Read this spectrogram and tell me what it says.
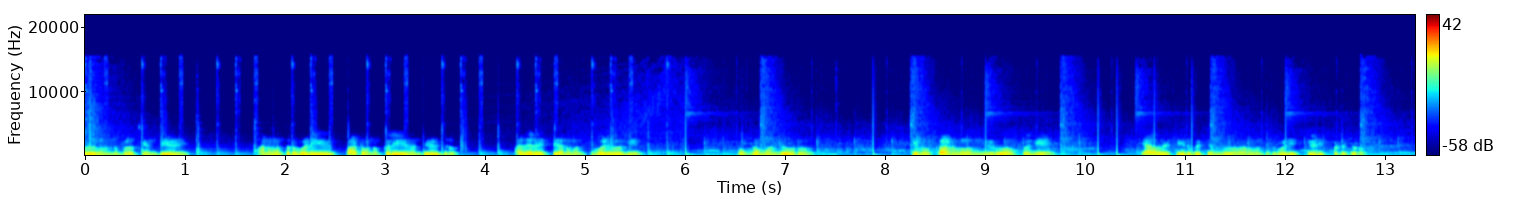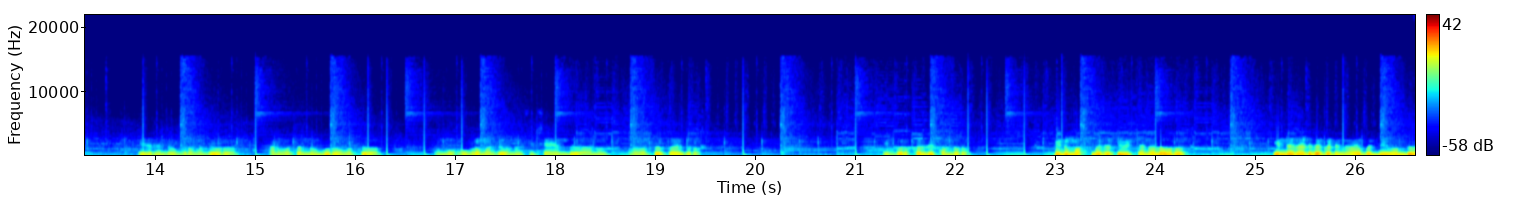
ಪದಗಳನ್ನು ಬಳಸಿ ಅಂತ ಹೇಳಿ ಹನುಮಂತರ ಬಳಿ ಪಾಠವನ್ನು ಕಲಿಯಿರಿ ಅಂತ ಹೇಳಿದರು. ಅದೇ ರೀತಿ ಹನುಮಂತ ಬಳಿ ಹೋಗಿ ಉಗ್ರಮಂಜು ಅವರು ಕೆಲವು ಕಾರಣಗಳನ್ನು ನೀಡುವ ಬಗ್ಗೆ ಯಾವ ರೀತಿ ಇರಬೇಕೆಂದು ಹನುಮಂತರ ಬಳಿ ಕೇಳಿ ಪಡೆದರು. ಇದರಿಂದ ಉಗ್ರಮಂಜವರು ಹನುಮಂತನ ಗುರು ಮತ್ತು ಉಗ್ರಮಂಜವನ್ನು ಶಿಷ್ಯ ಎಂದು ಹನು ಹನುಮಂತರು ಕರೆದರು. ಇಬ್ಬರು ಕರೆದುಕೊಂಡರು. ಇನ್ನು ಮಸ್ಮಜ ಮಜಾ ಟಿವಿ ಚಾನಲ್ ಅವರು ಇಂದು ನಡೆದ ಘಟನೆಗಳ ಬಗ್ಗೆ ಒಂದು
